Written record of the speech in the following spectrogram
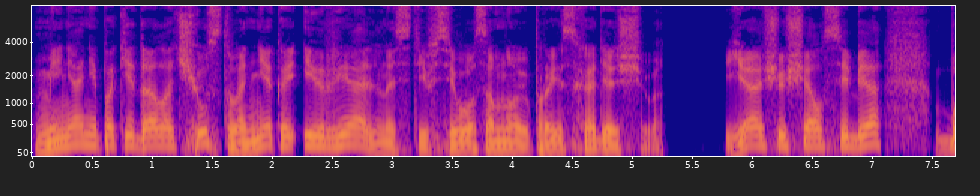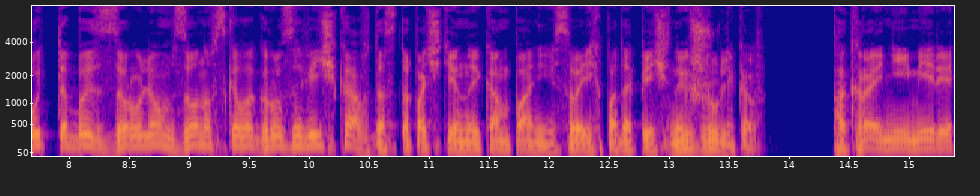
Меня не покидало чувство некой ирреальности всего со мною происходящего. Я ощущал себя, будто бы за рулем зоновского грузовичка в достопочтенной компании своих подопечных жуликов. По крайней мере,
